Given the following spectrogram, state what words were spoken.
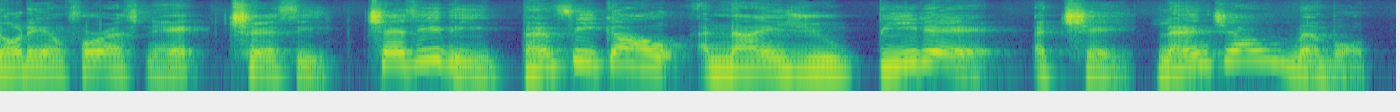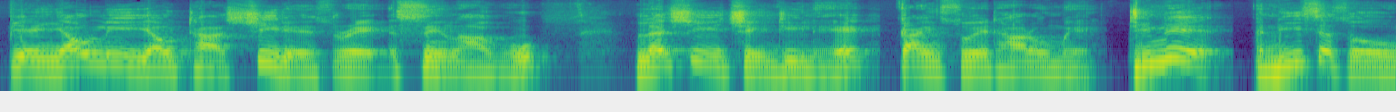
Nottingham Forest နဲ့ Chelsea Chelsea ဒီ Benfica ကိုအနိုင်ယူပြီးတဲ့အချိန်လမ်းကြောင်းမှန်ပေါ် ပြန်ရောက်လိရောက်ထရှိတယ်ဆိုတဲ့အစဉ်လာကိုလက်ရှိအချိန်ထိလည်းကင်ဆွဲထားတော့မယ်ဒီနှစ်အနီးဆက်ဆုံး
